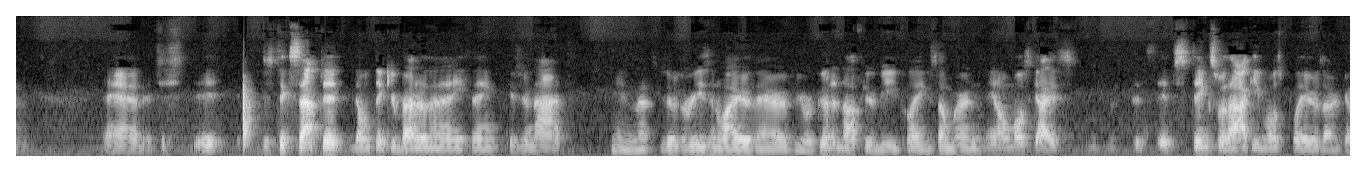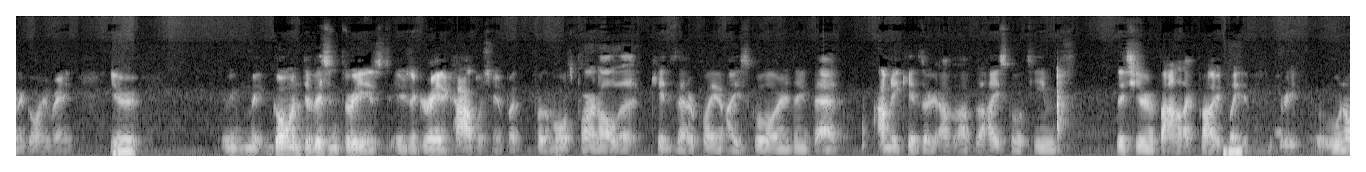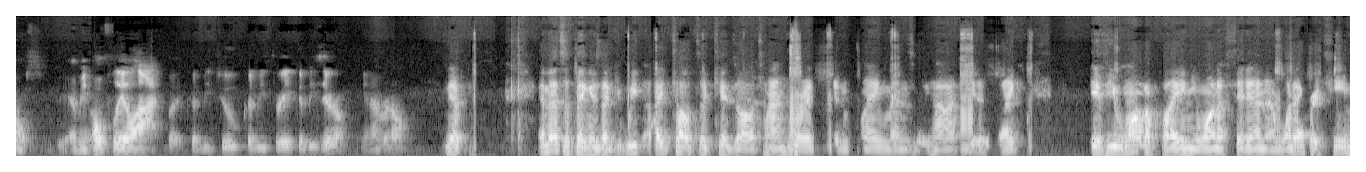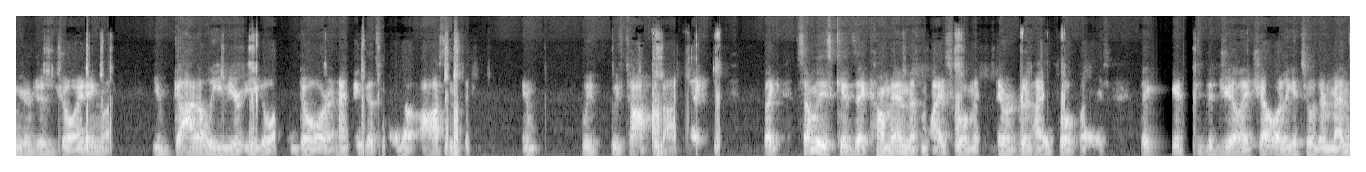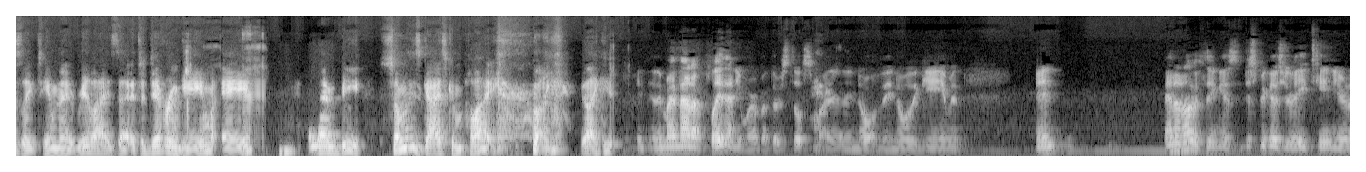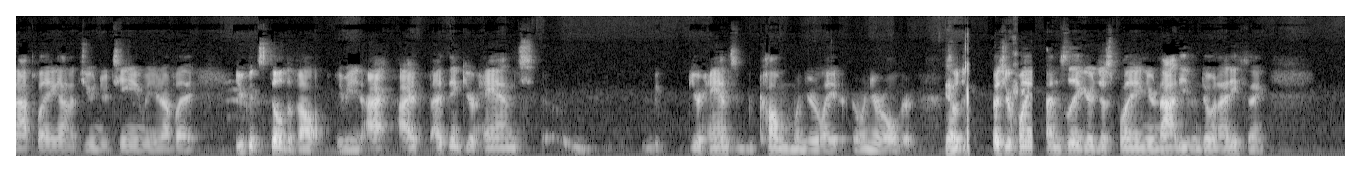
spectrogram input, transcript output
and it just it, just accept it. Don't think you're better than anything because you're not. I mean, that's, there's a reason why you're there. If you were good enough, you'd be playing somewhere. And you know, most guys, it, it stinks with hockey. Most players aren't going to go anywhere. You're I mean, going Division three is is a great accomplishment, but for the most part, all the kids that are playing high school or anything like that, how many kids are of, of the high school teams this year in Fondy like probably played Division three? Who knows? I mean, hopefully a lot, but it could be two, could be three, could be zero. You never know. Yep. And that's the thing is like we I tell to kids all the time who are interested in playing men's league hockey is like if you want to play and you want to fit in on whatever team you're just joining, like you've got to leave your ego at the door. And I think that's one of the awesome things and we've we've talked about like like some of these kids that come in from high school and they were good high school players they get to the GLHL or they get to their men's league team and they realize that it's a different game, A, and then B, some of these guys can play. like like they might not have played anywhere, but they're still smart and they know they know the game and and and another thing is just because you're 18, you're not playing on a junior team and you're not playing, you could still develop. I mean, I, I, I think your hands your hands become when you're later when you're older. Yep. So just because you're playing men's league or just playing, you're not even doing anything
